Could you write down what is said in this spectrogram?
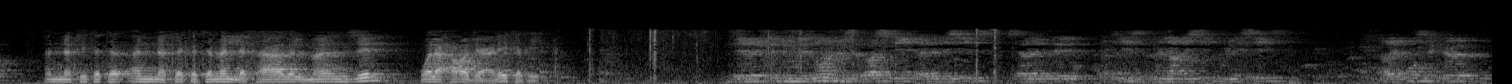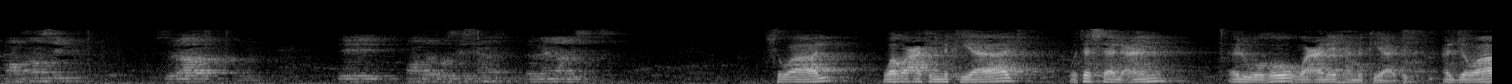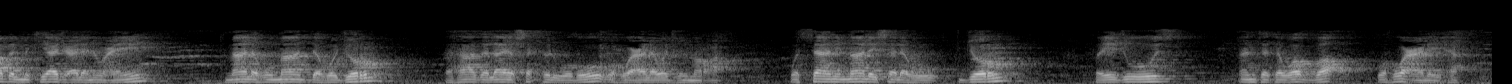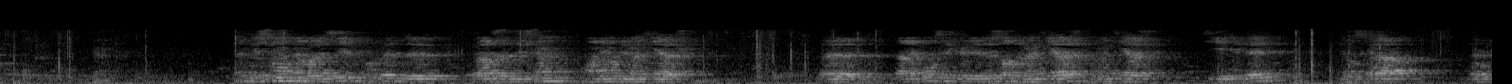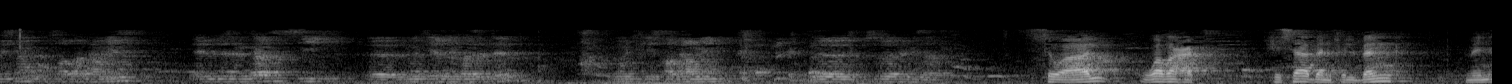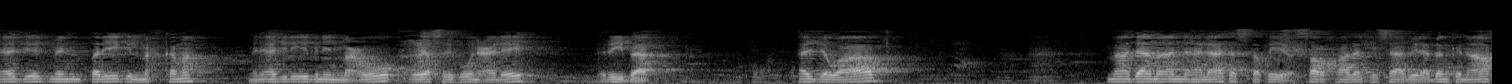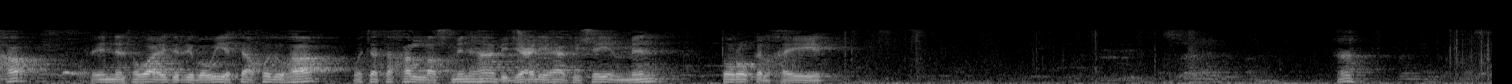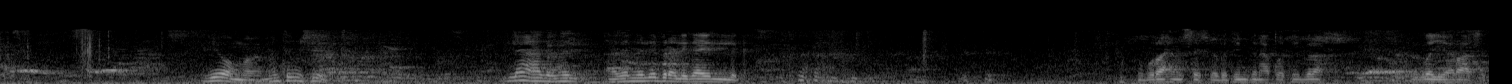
أنك أنك تتملك هذا المنزل ولا حرج عليك فيه. سؤال وضعت المكياج وتسأل عن الوضوء وعليها مكياج. الجواب المكياج على نوعين ما له مادة وجرم فهذا لا يصح الوضوء وهو على وجه المرأة. والثاني ما ليس له جرم فيجوز أن تتوضأ وهو عليها. وضعت حسابا في البنك من أجل من طريق المحكمة من أجل ابن معوق ويصرفون عليه ربا. الجواب ما دام أنها لا تستطيع صرف هذا الحساب إلى بنك آخر فإن الفوائد الربوية تأخذها وتتخلص منها بجعلها في شيء من طرق الخير. ها؟ اليوم ما انت مشيت لا هذا من هذا من الإبرة اللي قايل لك. وبروح المستشفى قلت يمكن أعطوك إبرة. وضيع راسك.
